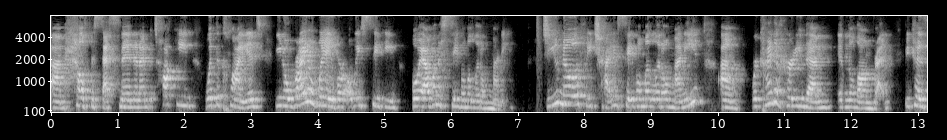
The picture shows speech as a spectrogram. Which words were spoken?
um, health assessment and I'm talking with the client, you know, right away we're always thinking, boy, I want to save them a little money. Do you know if we try to save them a little money, um, we're kind of hurting them in the long run because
